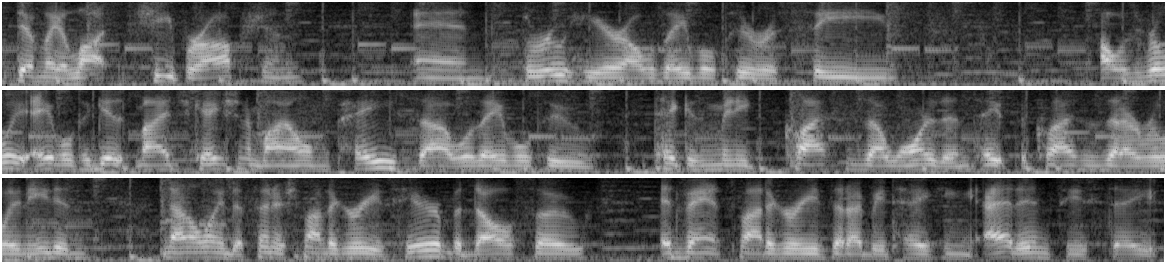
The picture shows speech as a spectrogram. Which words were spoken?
definitely a lot cheaper option. And through here, I was able to receive, I was really able to get my education at my own pace. I was able to take as many classes as I wanted and take the classes that I really needed, not only to finish my degrees here, but also advance my degrees that I'd be taking at NC State.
